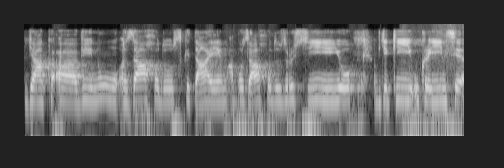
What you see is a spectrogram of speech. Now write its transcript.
як а, війну заходу з Китаєм або заходу з Росією, в якій українці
